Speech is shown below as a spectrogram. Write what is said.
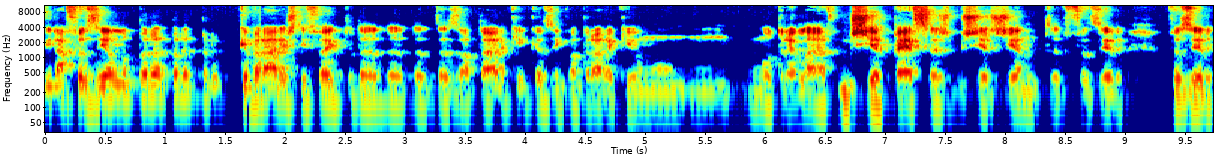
irá fazê-lo para, para, para, quebrar este efeito da, da, das autárquicas, encontrar aqui um, um, um outro elan, mexer peças, mexer gente, fazer fazer.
